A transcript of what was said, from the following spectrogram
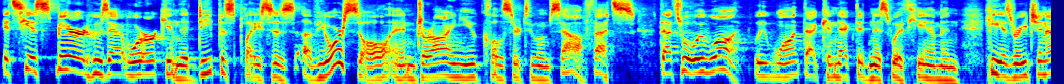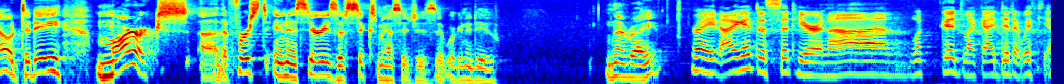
it's His Spirit who's at work in the deepest places of your soul and drawing you closer to Himself. That's, that's what we want. We want that connectedness with Him, and He is reaching out. Today marks uh, the first in a series of six messages that we're going to do. Isn't that right? Right. I get to sit here and, uh, and look good like I did it with you.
